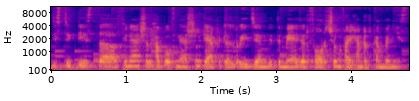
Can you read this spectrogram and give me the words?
district is the financial hub of national capital region with major Fortune 500 companies.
